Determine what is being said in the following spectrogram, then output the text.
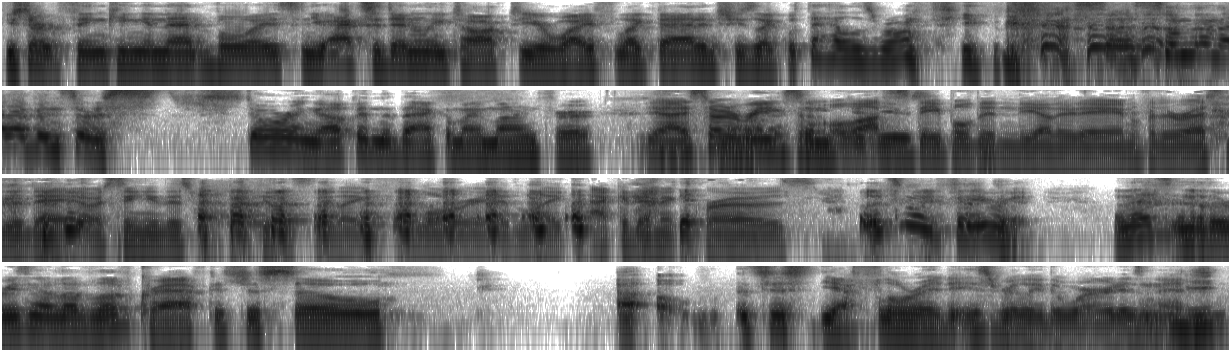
you start thinking in that voice, and you accidentally talk to your wife like that, and she's like, "What the hell is wrong with you?" so something that I've been sort of storing up in the back of my mind for. Yeah, I started No, reading some some Olaf. Stapledon the other day, and for the rest of the day, I was singing this ridiculously like florid, like academic prose. That's my favorite, and that's another reason I love Lovecraft. It's just so. Uh, it's just yeah, florid is really the word, isn't it?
